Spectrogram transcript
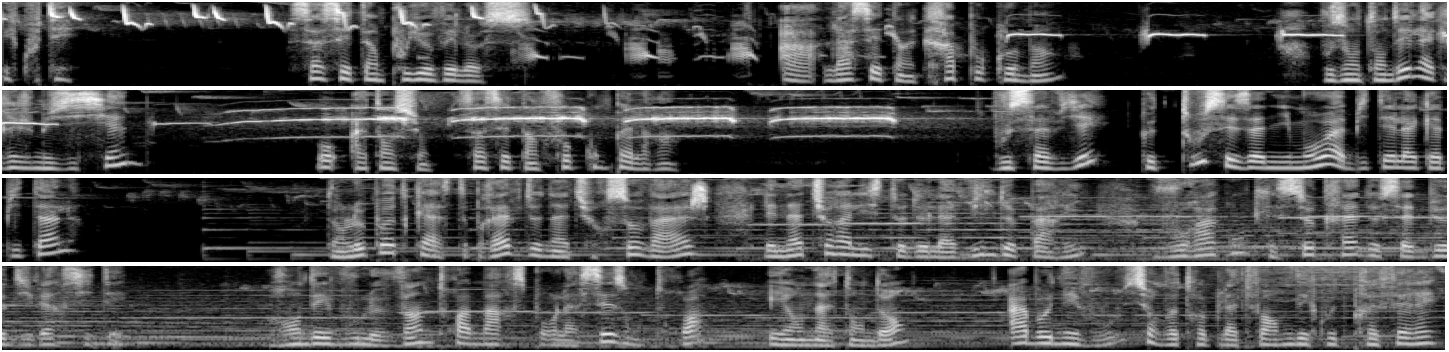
Écoutez, ça c'est un pouillot véloce. Ah, là c'est un crapaud commun. Vous entendez la griffe musicienne? Oh, attention, ça c'est un faucon pèlerin. Vous saviez que tous ces animaux habitaient la capitale? Dans le podcast Bref de nature sauvage, les naturalistes de la ville de Paris vous racontent les secrets de cette biodiversité. Rendez-vous le 23 mars pour la saison 3 et en attendant, abonnez-vous sur votre plateforme d'écoute préférée.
